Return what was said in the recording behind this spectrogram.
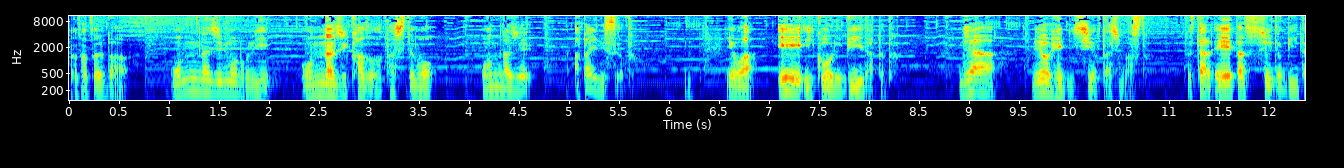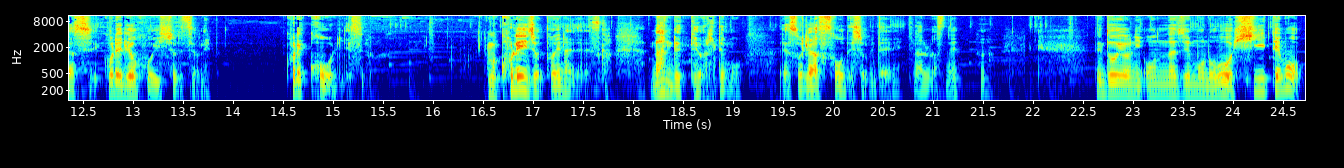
例えば同じものに同じ数を足しても同じ値ですよと。要は A イコール B だったと。じゃあ両辺に C を足しますと。そしたら A 足す C と B 足す C これ両方一緒ですよね。これ公理ですよ。もうこれ以上問えないじゃないですか。なんでって言われても、えそりゃそうでしょみたいになりますね。で同様に同じものを引いても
